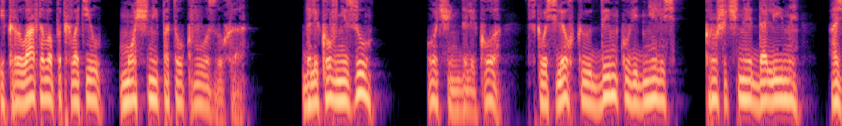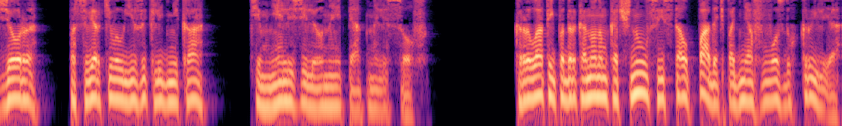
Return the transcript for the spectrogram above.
и Крылатого подхватил мощный поток воздуха. Далеко внизу, очень далеко, сквозь легкую дымку виднелись крошечные долины, озера, посверкивал язык ледника, темнели зеленые пятна лесов. Крылатый под раканоном качнулся и стал падать, подняв в воздух крылья.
